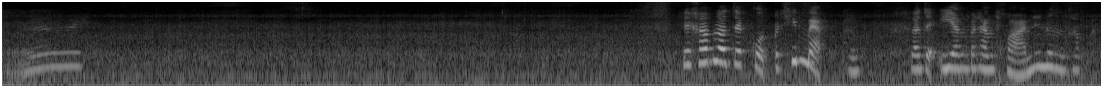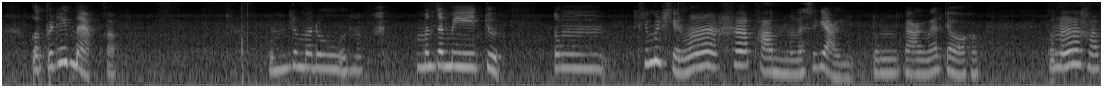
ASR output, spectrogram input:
เฮ้ย คครับ เราจะกดไปที่แมปครับเราจะเอียงไปทางขวานิดนึงครับ กดไปที่แมปครับ ผมจะมาดูนะครับมันจะมีจุดตรงที่มันเขียนว่าห้าพันอะไรสักอย่างตรงกลางหน้าจอครับ ตรงนั้นนะครับ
